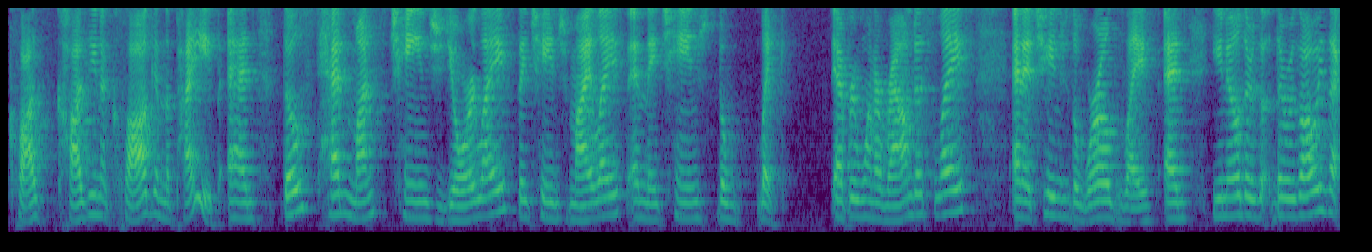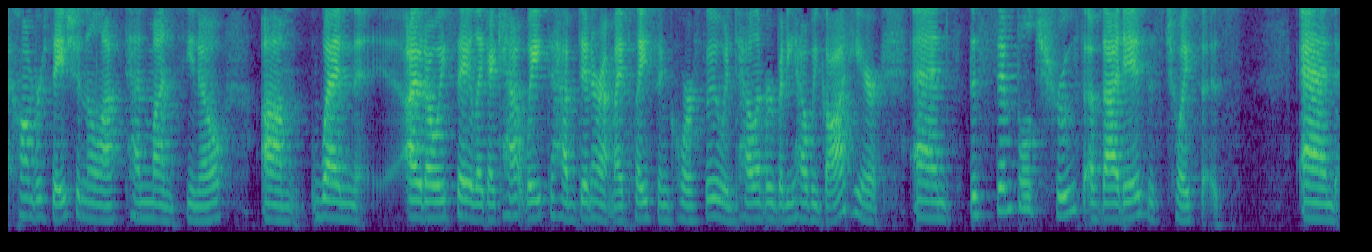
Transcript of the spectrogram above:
cla- causing a clog in the pipe. And those 10 months changed your life. They changed my life and they changed the like everyone around us life and it changed the world's life. And you know there's there was always that conversation in the last 10 months you know um, when I would always say like I can't wait to have dinner at my place in Corfu and tell everybody how we got here. And the simple truth of that is is choices. And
